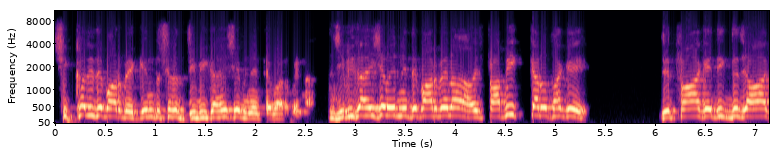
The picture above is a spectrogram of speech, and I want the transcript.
শিক্ষা দিতে পারবে, কিন্তু সেটা জীবিকা হিসেবে নিতে পারবে না। জীবিকা হিসেবে নিতে পারবে না? ওই ট্রাফিক কেন থাকে? যে ট্রাক এদিক দিয়ে যাক,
